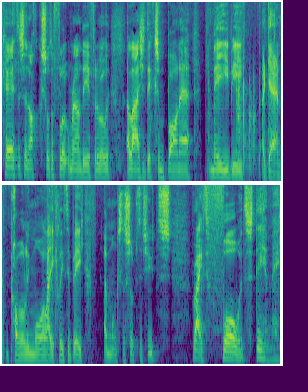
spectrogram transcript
Curtis and Ox sort of floating around here for a moment. Elijah Dixon Bonner, maybe, again, probably more likely to be amongst the substitutes. Right, forwards, dear me.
